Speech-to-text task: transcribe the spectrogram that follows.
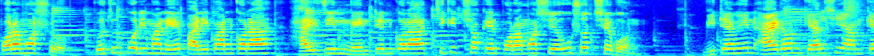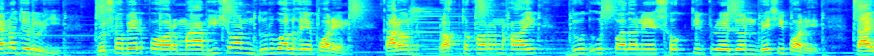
পরামর্শ, প্রচুর পরিমাণে পানি পান করা, হাইজিন মেনটেন করা, চিকিৎসকের পরামর্শে ঔষধ সেবন। ভিটামিন, আয়রন, ক্যালসিয়াম কেন জরুরি? প্রসবের পর মা ভীষণ দুর্বল হয়ে পড়েন, কারণ রক্তক্ষরণ হয়, দুধ উৎপাদনে শক্তির প্রয়োজন বেশি পড়ে। তাই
